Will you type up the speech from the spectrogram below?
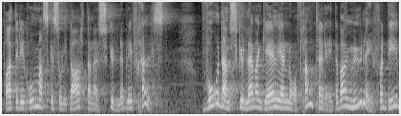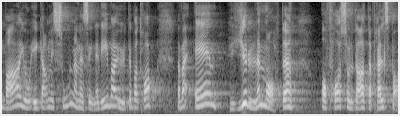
for at de romerske soldatene skulle bli frelst. Hvordan skulle evangeliet nå fram til dem? Det var umulig, for de var jo i garnisonene sine. De var ute på tropp. Det var én gyllen måte å få soldater frelst på.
